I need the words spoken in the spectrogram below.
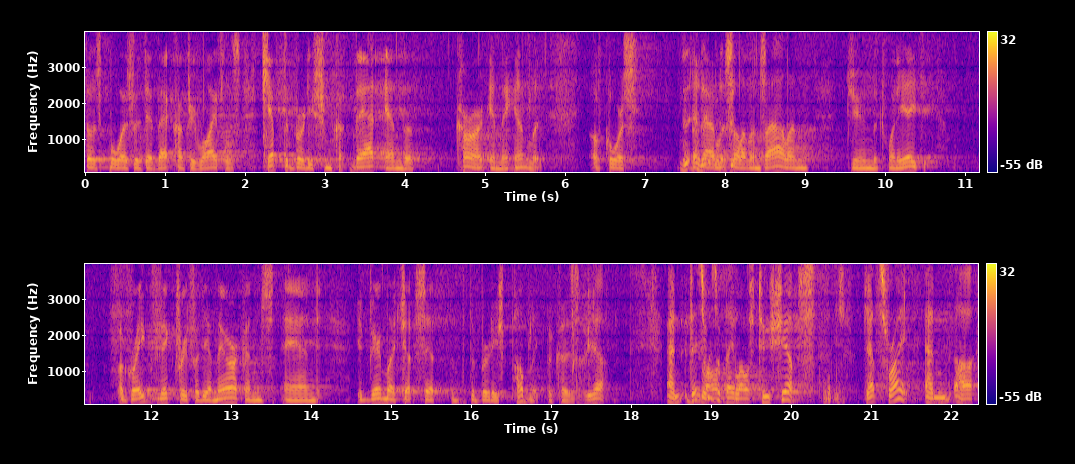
those boys with their backcountry rifles kept the British from that and the current in the inlet. Of course, the battle at Sullivan's Island, June the 28th, a great victory for the Americans, and it very much upset the, the British public because oh, yeah. And this they was lost, a, they lost two ships. That's right. And uh,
